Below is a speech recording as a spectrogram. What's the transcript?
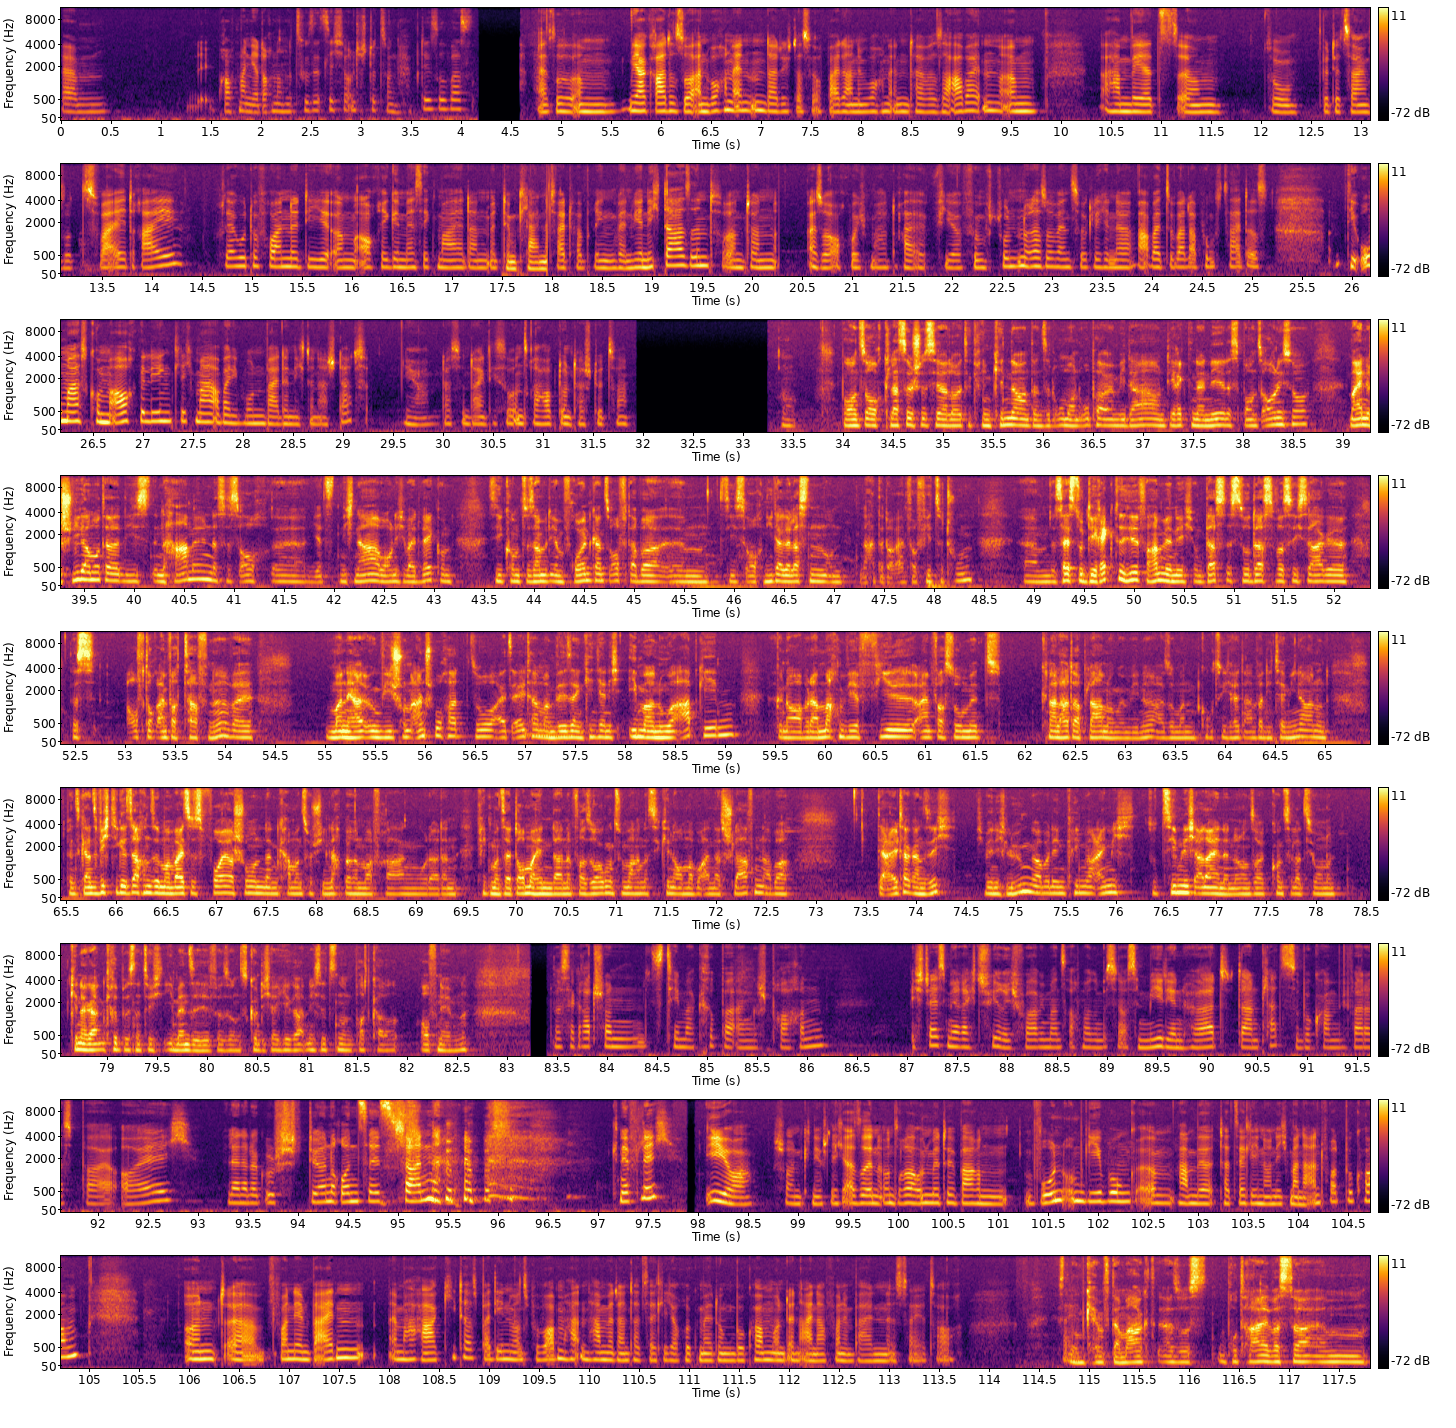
ähm, braucht man ja doch noch eine zusätzliche Unterstützung. Habt ihr sowas? Also ähm, ja, gerade so an Wochenenden, dadurch, dass wir auch beide an den Wochenenden teilweise arbeiten, ähm, haben wir jetzt ähm, so, ich würde jetzt sagen, so zwei, drei sehr gute Freunde, die ähm, auch regelmäßig mal dann mit dem Kleinen Zeit verbringen, wenn wir nicht da sind und dann also auch ruhig mal drei, vier, fünf Stunden oder so, wenn es wirklich in der Arbeitsüberlappungszeit ist. Die Omas kommen auch gelegentlich mal, aber die wohnen beide nicht in der Stadt. Ja, das sind eigentlich so unsere Hauptunterstützer. Bei uns auch klassisch ist ja, Leute kriegen Kinder und dann sind Oma und Opa irgendwie da und direkt in der Nähe, das ist bei uns auch nicht so. Meine Schwiegermutter, die ist in Hameln, das ist auch äh, jetzt nicht nah, aber auch nicht weit weg und sie kommt zusammen mit ihrem Freund ganz oft, aber ähm, sie ist auch niedergelassen und hatte dort einfach viel zu tun. Ähm, das heißt, so direkte Hilfe haben wir nicht und das ist so das, was ich sage, das ist oft auch einfach tough, ne? weil man ja irgendwie schon Anspruch hat, so als Eltern, man will sein Kind ja nicht immer nur abgeben, genau, aber da machen wir viel einfach so mit knallharter Planung irgendwie. Ne? Also man guckt sich halt einfach die Termine an und wenn es ganz wichtige Sachen sind, man weiß es vorher schon, dann kann man Beispiel die Nachbarin mal fragen oder dann kriegt man es halt doch mal hin, da eine Versorgung zu machen, dass die Kinder auch mal woanders schlafen. Aber der Alltag an sich, ich will nicht lügen, aber den kriegen wir eigentlich so ziemlich alleine in unserer Konstellation. Und Kindergartenkrippe ist natürlich immense Hilfe, sonst könnte ich ja hier gerade nicht sitzen und einen Podcast aufnehmen. Ne? Du hast ja gerade schon das Thema Krippe angesprochen ich stelle es mir recht schwierig vor, wie man es auch mal so ein bisschen aus den Medien hört, da einen Platz zu bekommen. Wie war das bei euch? Lena, du Stirn runzelst schon. knifflig? Ja, schon knifflig. Also in unserer unmittelbaren Wohnumgebung ähm, haben wir tatsächlich noch nicht mal eine Antwort bekommen. Und äh, von den beiden MHH-Kitas, bei denen wir uns beworben hatten, haben wir dann tatsächlich auch Rückmeldungen bekommen. Und in einer von den beiden ist er jetzt auch ist ein umkämpfter Markt. Also es ist brutal, was da ähm,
